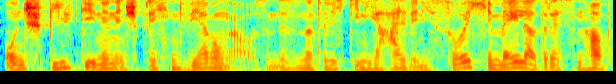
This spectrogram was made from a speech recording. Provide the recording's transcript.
und spielt denen entsprechend Werbung aus. Und das ist natürlich genial, wenn ich solche Mail-Adressen habe,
